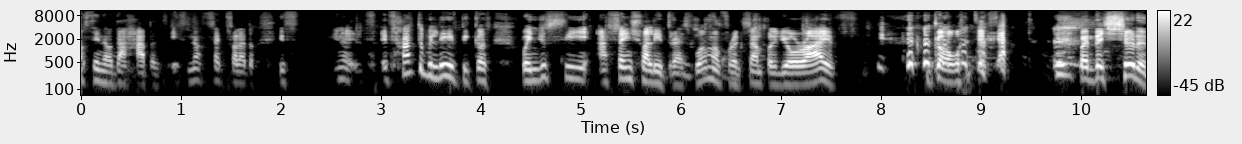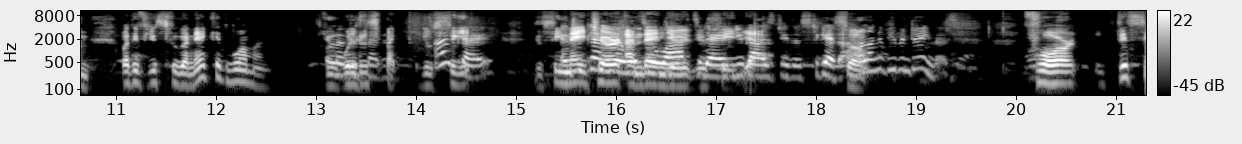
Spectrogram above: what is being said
nothing of that happens. It's not sexual at all. It's you know, it's, it's hard to believe because when you see a sensually dressed woman, for example, your eyes go when they shouldn't. But if you see a naked woman, you will respect. You see, Okay. you see And nature, here and then you, you today, see. You yeah. guys do this together. So- How long have you been doing this? For this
